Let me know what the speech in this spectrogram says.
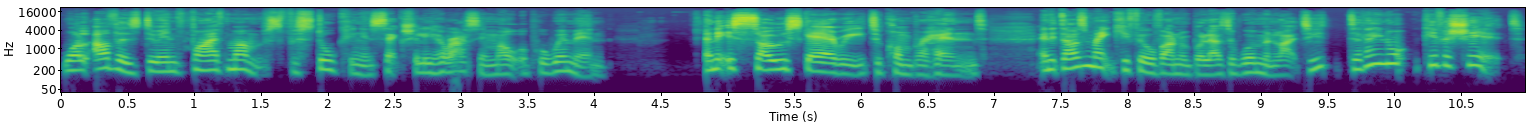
while others doing five months for stalking and sexually harassing multiple women. And it is so scary to comprehend. And it does make you feel vulnerable as a woman. Like, do, do they not give a shit?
